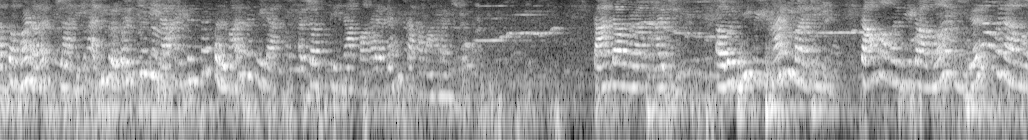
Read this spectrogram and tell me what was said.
असं म्हणत ज्याने आधी प्रपंच केला आणि नंतर परमार्थ केला अशा सेना महाराजांचा हा महाराष्ट्र कांदा म्हणा भाजी अवधी पिठाई माझी कामामध्ये काम इहराम नाम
